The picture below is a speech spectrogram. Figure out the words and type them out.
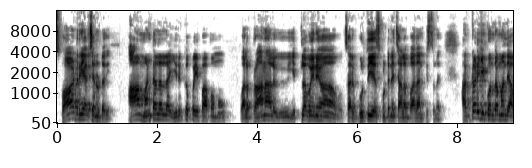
స్పాట్ రియాక్షన్ ఉంటుంది. ఆ మంటలల్లో ఇరుక్కపోయి పాపము వాళ్ళ ప్రాణాలు ఎట్లా పోయినాయో ఒకసారి గుర్తు చేసుకుంటేనే చాలా బాధ అనిపిస్తున్నది. అక్కడికి కొంతమంది ఆ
